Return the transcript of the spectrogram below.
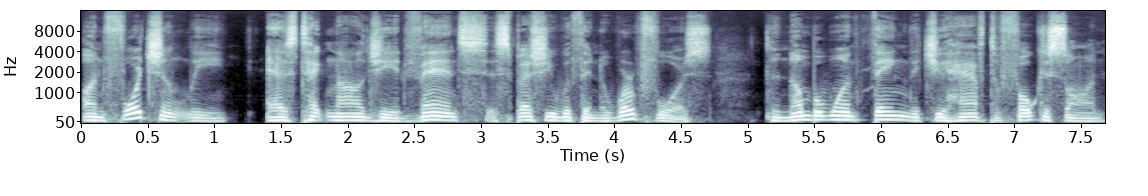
unfortunately, as technology advances, especially within the workforce, the number one thing that you have to focus on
